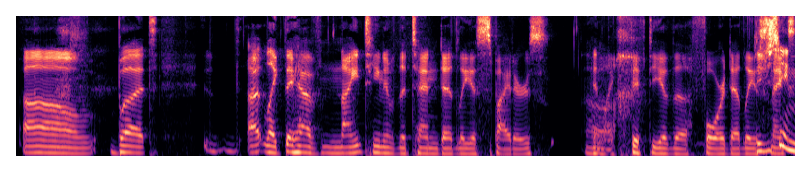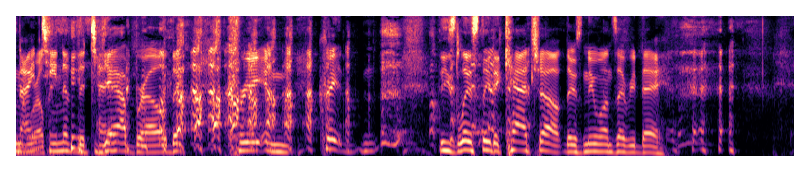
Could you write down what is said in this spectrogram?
Um, but uh, like they have 19 of the 10 deadliest spiders. And like 50 of the four deadliest Did you say snakes in the world. 19 of the 10? yeah, bro. They're creating, creating these lists need to catch up. There's new ones every day.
